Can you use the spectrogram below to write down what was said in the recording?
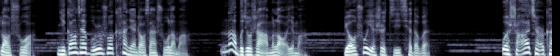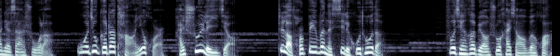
老叔，你刚才不是说看见赵三叔了吗？那不就是俺们老爷吗？表叔也是急切的问。我啥前看见三叔了？我就搁这躺一会儿，还睡了一觉。这老头被问的稀里糊涂的。父亲和表叔还想要问话，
